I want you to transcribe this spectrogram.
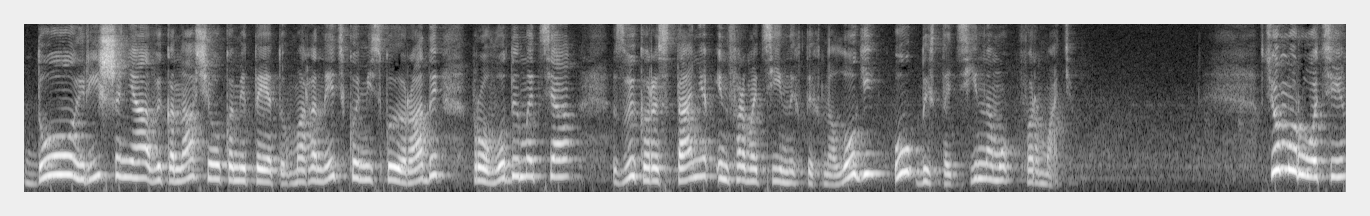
до рішення виконавчого комітету Марганецької міської ради проводиметься з використанням інформаційних технологій у дистанційному форматі. В цьому році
